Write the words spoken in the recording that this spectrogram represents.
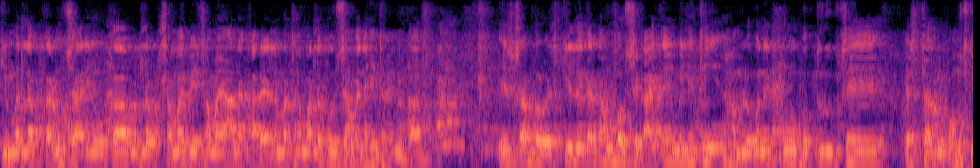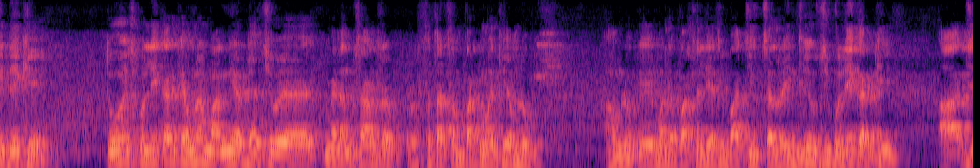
कि मतलब कर्मचारियों का मतलब समय भी समय आना कार्यालय में था मतलब कोई समय नहीं था इनका। इस सब इसके लेकर हम बहुत शिकायतें मिली थी। हम लोगों ने इसको गुप्त रूप से स्थल हम पहुँच के देखे। तो इसको लेकर के हमने माननीय अध्यक्ष मैडम के साथ सतत संपर्क में थे हम लोग। हम लोग के मतलब पर्सनली ऐसी बातचीत चल रही थी, उसी को लेकर के। आज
